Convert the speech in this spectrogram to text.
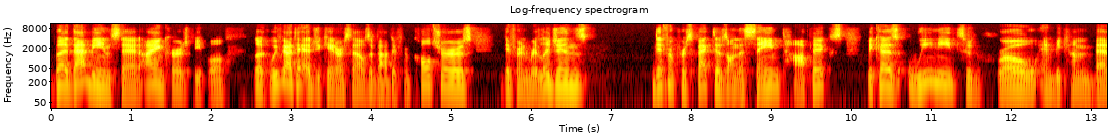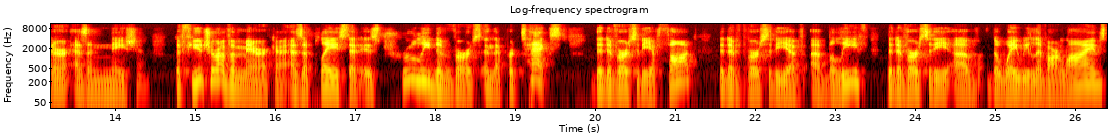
But that being said, I encourage people look, we've got to educate ourselves about different cultures, different religions, different perspectives on the same topics because we need to grow and become better as a nation. The future of America as a place that is truly diverse and that protects the diversity of thought, the diversity of, of belief, the diversity of the way we live our lives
